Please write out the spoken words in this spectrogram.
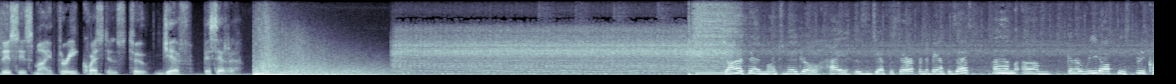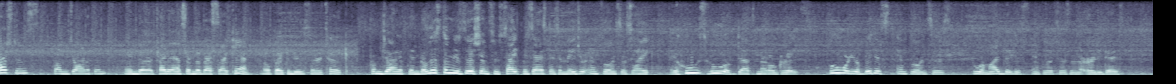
This is my three questions to Jeff Becerra. Jonathan Montenegro. Hi, this is Jeff Becerra from the band Possessed. I am um, going to read off these three questions from Jonathan and uh, try to answer them the best I can. Hope I can do this in a take. From Jonathan, the list of musicians who cite Possessed as a major influence is like a who's who of death metal greats. Who were your biggest influences? Who were my biggest influences in the early days?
